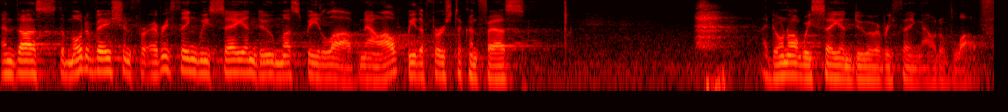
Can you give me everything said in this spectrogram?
And thus, the motivation for everything we say and do must be love. Now, I'll be the first to confess don't always say and do everything out of love.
